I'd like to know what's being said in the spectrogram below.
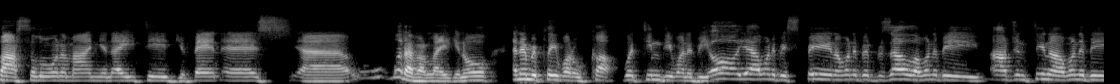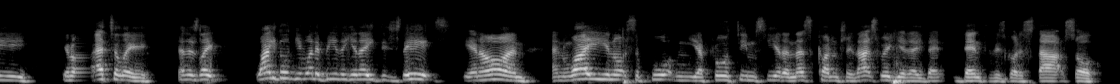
Barcelona, Man United, Juventus, uh, whatever, like, you know. And then we play World Cup. What team do you want to be? Oh, yeah, I want to be Spain. I want to be Brazil. I want to be Argentina. I want to be you know, Italy. And it's like, why don't you want to be the United States? You know, and and why are you not supporting your pro teams here in this country? That's where your identity's got to start. So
